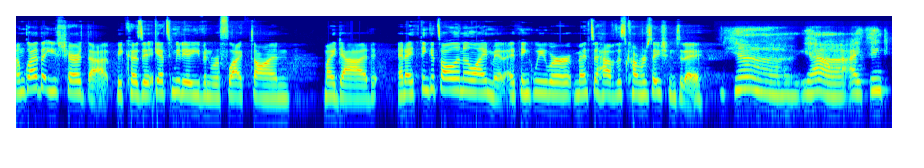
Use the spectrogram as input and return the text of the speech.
I'm glad that you shared that because it gets me to even reflect on my dad. And I think it's all in alignment. I think we were meant to have this conversation today. Yeah. Yeah. I think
